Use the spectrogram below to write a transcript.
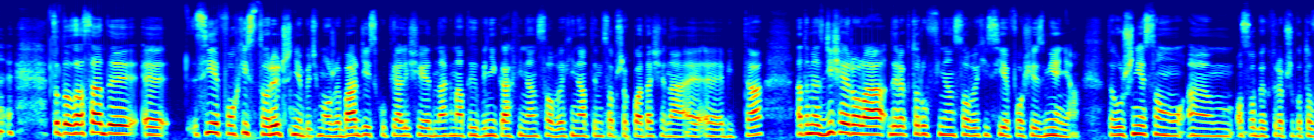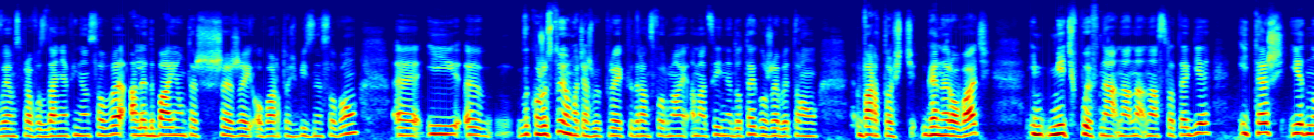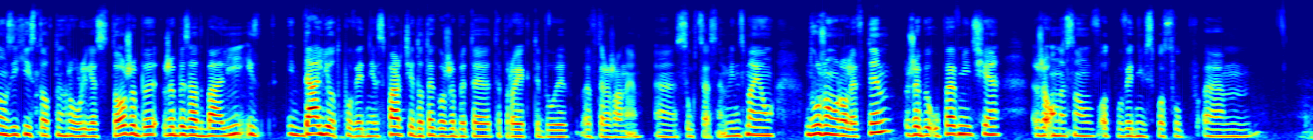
Co do zasady, e, CFO historycznie być może bardziej skupiali się jednak na tych wynikach finansowych i na tym, co przekłada się na e- EBITDA. Natomiast dzisiaj rola dyrektorów finansowych i CFO się zmienia. To już nie są em, osoby, które przygotowują sprawozdania finansowe, ale dbają też szerzej o wartość biznesową e, i e, wykorzystują chociażby projekty transformacyjne do tego, żeby tą wartość generować i mieć wpływ na, na, na strategię. I też jedną z ich istotnych ról jest to, żeby, żeby zadbali i, i dali odpowiednie wsparcie do tego, żeby te, te projekty były wdrażane e, sukcesem. Więc mają dużą rolę w tym, żeby upewnić się, że one są w odpowiedni sposób em,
